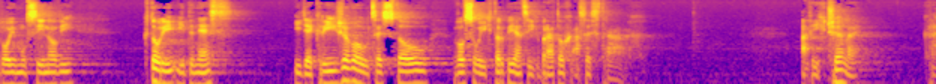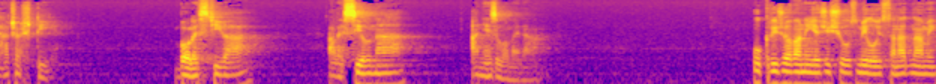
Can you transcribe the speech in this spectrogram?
tvojmu synovi, ktorý i dnes ide krížovou cestou vo svojich trpiacich bratoch a sestrách. A v ich čele kráčaš ty. Bolestivá, ale silná a nezlomená. Ukrižovaný Ježišu, zmiluj sa nad nami.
